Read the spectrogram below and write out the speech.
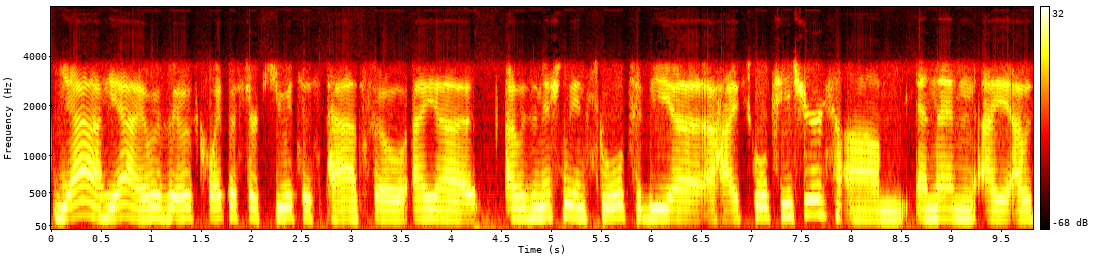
Yeah, yeah, it was it was quite the circuitous path. So I uh, I was initially in school to be a, a high school teacher, um, and then I, I was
